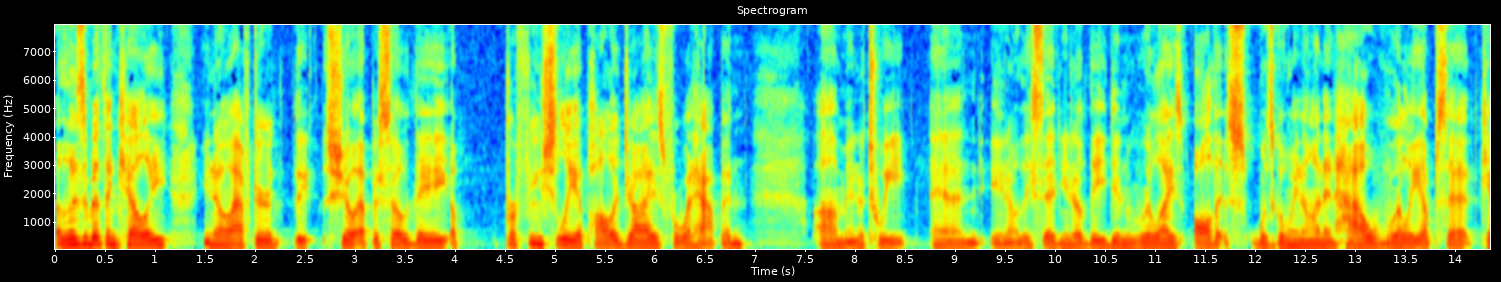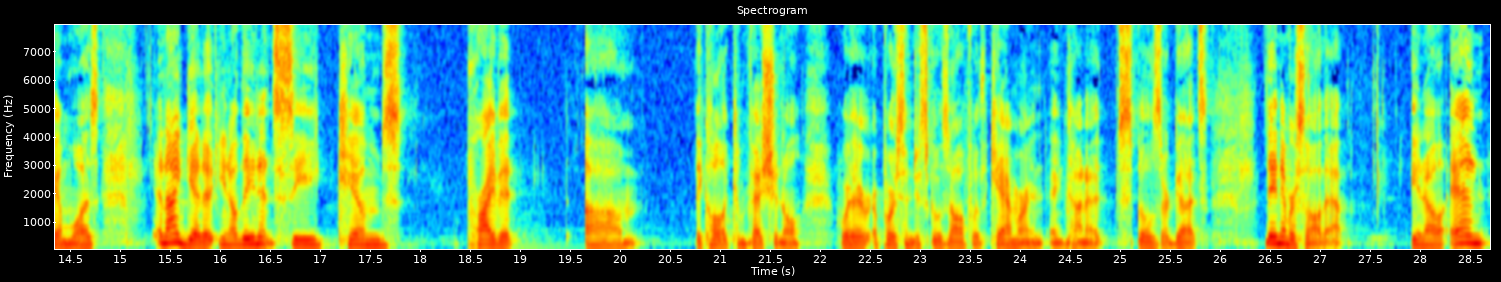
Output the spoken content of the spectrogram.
Elizabeth and Kelly, you know, after the show episode, they profusely apologized for what happened um, in a tweet and you know they said you know they didn't realize all this was going on and how really upset Kim was and I get it you know they didn't see Kim's private um, they call it confessional where a person just goes off with a camera and, and kind of spills their guts they never saw that you know and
